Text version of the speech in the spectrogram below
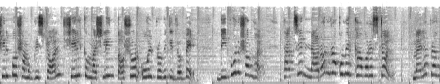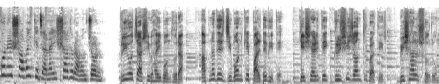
শিল্প সামগ্রী stall, silk, muslin, tussar, wool প্রভৃতি দ্রব্যের বিপুল সম্ভার। থাকছে নানান রকমের খাবারের স্টল। মেলা প্রাঙ্গণের সবাইকে জানাই সাদর আমন্ত্রণ। প্রিয় চাষি ভাই বন্ধুরা, আপনাদের জীবনকে পাল্টে দিতে কেশিয়ারিতে কৃষি যন্ত্রপাতির বিশাল শোরুম,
